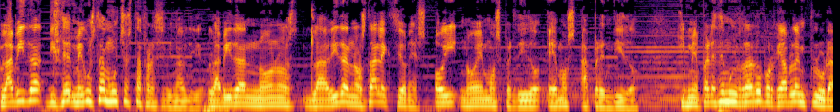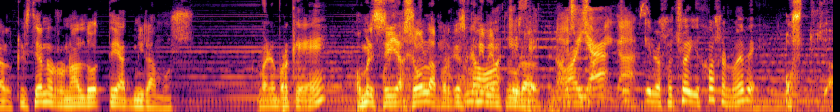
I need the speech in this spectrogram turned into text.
La vida, dice, me gusta mucho esta frase final. dice, La vida, no nos, la vida nos da lecciones. Hoy no hemos perdido, hemos aprendido. Y me parece muy raro porque habla en plural. Cristiano Ronaldo, te admiramos. Bueno, ¿por qué? Hombre, si ella sola, porque escribe No, en plural. ese- no, No, ella- y, y los ocho hijos son nueve. ¡Hostia!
